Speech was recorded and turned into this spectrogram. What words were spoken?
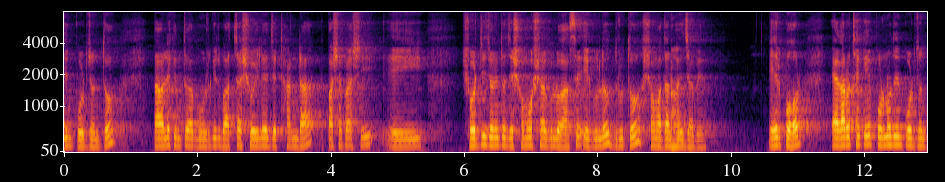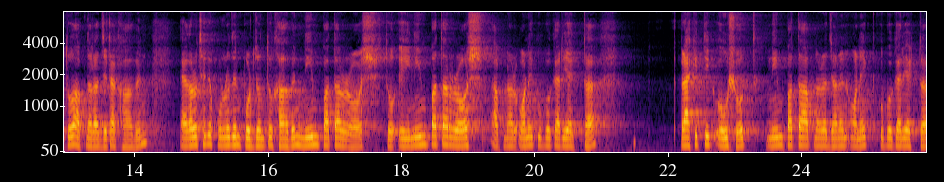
দিন পর্যন্ত তাহলে কিন্তু মুরগির বাচ্চার শরীরে যে ঠান্ডা, পাশাপাশি এই সর্দিজনিত যে সমস্যাগুলো আছে, এগুলো দ্রুত সমাধান হয়ে যাবে। এরপর এগারো থেকে পনেরো দিন পর্যন্ত আপনারা যেটা খাওয়াবেন, এগারো থেকে পনেরো দিন পর্যন্ত খাওয়াবেন নিম পাতার রস। তো এই নিম পাতার রস আপনার অনেক উপকারী একটা প্রাকৃতিক ঔষধ। নিম পাতা আপনারা জানেন অনেক উপকারী একটা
